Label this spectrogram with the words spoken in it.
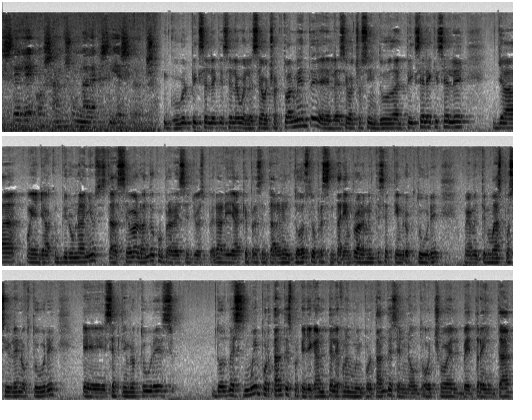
XL o Samsung Galaxy S8. Google Pixel XL o el S8 actualmente, el S8 sin duda, el Pixel XL ya, oye, ya va a cumplir un año, si estás evaluando comprar ese, yo esperaría que presentaran el 2, lo presentarían probablemente septiembre-octubre, obviamente más posible en octubre, eh, septiembre-octubre es dos meses muy importantes porque llegan teléfonos muy importantes, el Note 8, el B30,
